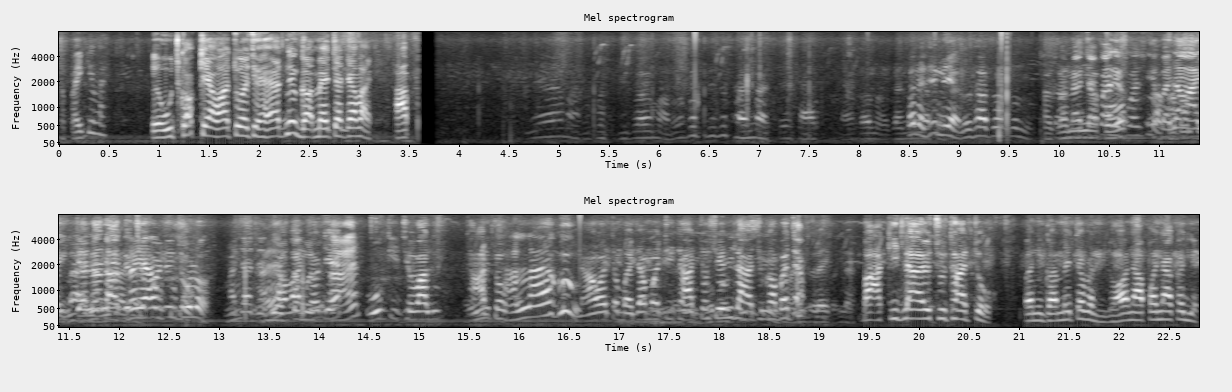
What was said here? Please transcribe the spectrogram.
સપાઈ કહેવાય? એવું જ કોક કહેવાતું હોય છે હે જ ને ગમે છે કહેવાય. આપ પણ પણ બાકી જ લાવ્યો છું થાચો અને ગમે તે લોન આપણને ના કરીએ.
